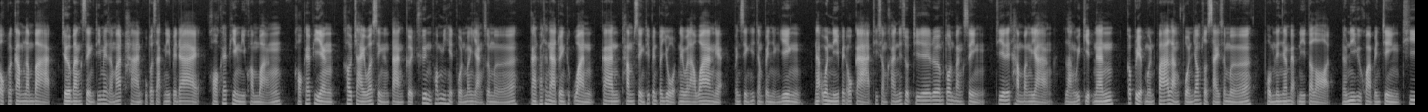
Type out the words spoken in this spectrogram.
ตกระกรรมลำบาก เจอบางสิ่งที่ไม่สามารถผ่านอุปสรรคนี้ไปได้ ขอแค่เพียงมีความหวัง ขอแค่เพียงเข้าใจว่าสิ่งต่างๆ เกิดขึ้น เพราะมีเหตุผลบางอย่างเสมอ การพัฒนาตัวเองทุกวัน การทำสิ่งที่เป็นประโยชน์ในเวลาว่างเนี่ยเป็นสิ่งที่จำเป็นอย่างยิ่งณวันนี้เป็นโอกาสที่สำคัญที่สุดที่ได้เริ่มต้นบางสิ่ง ที่จะได้ทำบางอย่าง หลังวิกฤตนั้น ก็เปรียบเหมือนฟ้าหลังฝนย่อมสดใสเสมอ ผมเน้นย้ำแบบนี้ตลอด แล้วนี่คือความเป็นจริงที่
